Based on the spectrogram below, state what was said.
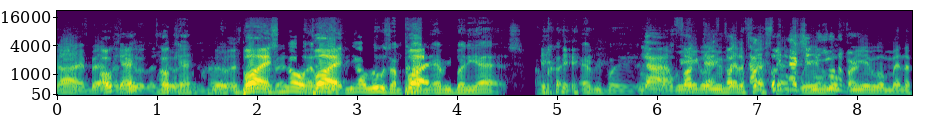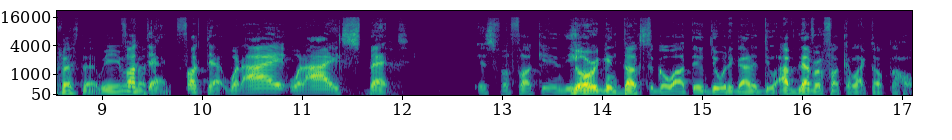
All right, bet. Okay, Let's do it. Let's do it. okay. Let's do it. Let's But- do it. No, But- if y'all lose, I'm but- cutting everybody ass. I'm cutting everybody. ass. Nah, Nah, we ain't gonna even manifest that. that We shit ain't, the gonna, we ain't gonna manifest that. We ain't Fuck gonna that. Fuck that. What I what I expect is for fucking the Oregon Ducks to go out there and do what they got to do. I've never fucking liked Oklahoma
